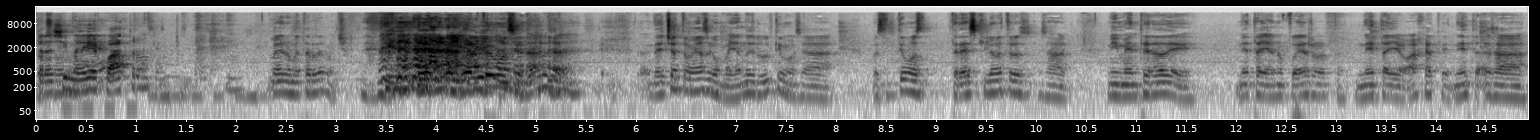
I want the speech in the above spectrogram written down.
tres y horas. media, cuatro. Bueno, me tardé mucho. el golpe emocional, o sea... De hecho, tú me ibas acompañando el último, o sea... Los últimos tres kilómetros, o sea... Mi mente era de... Neta, ya no puedes, Roberto. Neta, ya bájate. Neta, o sea...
